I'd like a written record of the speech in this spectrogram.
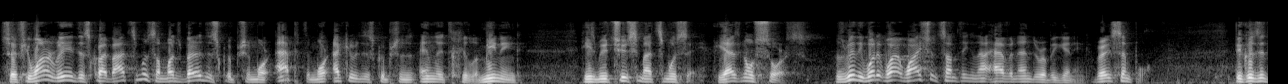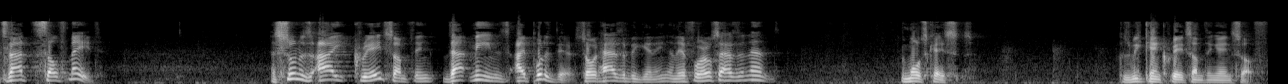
So if you want to really describe Atzmus, a much better description, more apt, more accurate description is Ein Tchila, meaning He's mitzvus matzmuse. He has no source. Because really, what, why, why, should something not have an end or a beginning? Very simple. Because it's not self-made. As soon as I create something, that means I put it there. So it has a beginning, and therefore it also has an end. In most cases. Because we can't create something ain't self.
